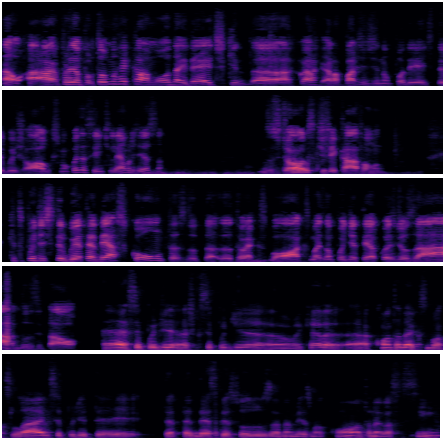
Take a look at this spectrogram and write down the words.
Não, a, a, por exemplo, todo mundo reclamou da ideia de que a, aquela parte de não poder distribuir jogos, uma coisa assim, te lembra disso? Dos jogos que ficavam. Que tu podia distribuir até 10 contas do, do teu Xbox, mas não podia ter a coisa de usados e tal. É, você podia. Acho que você podia. Como é que era? A conta da Xbox Live, você podia ter, ter até 10 pessoas usando a mesma conta, um negócio assim.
